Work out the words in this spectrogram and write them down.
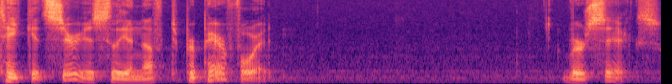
take it seriously enough to prepare for it. Verse 6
